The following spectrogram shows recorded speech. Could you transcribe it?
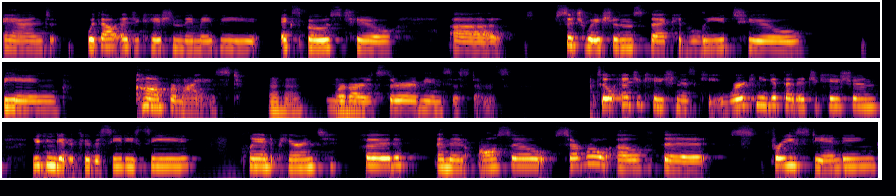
and without education they may be exposed to uh, situations that could lead to being compromised mm-hmm. in mm-hmm. regards to their immune systems so education is key. Where can you get that education? You can get it through the CDC, Planned Parenthood, and then also several of the freestanding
